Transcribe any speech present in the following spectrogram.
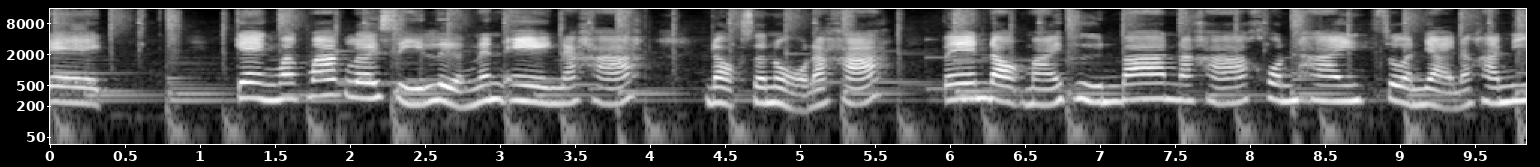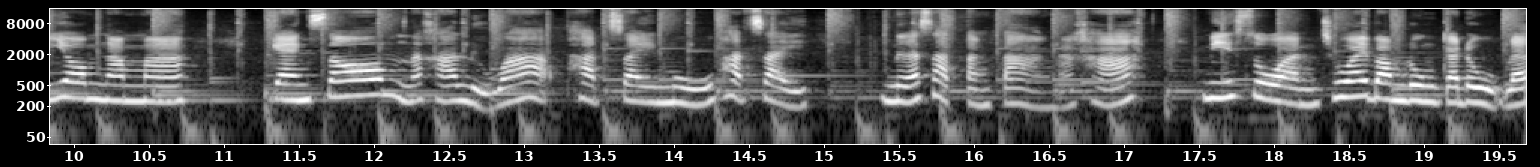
เด็กๆ เก่งมากๆเลยสีเหลืองนั่นเองนะคะ ดอกสโหนนะคะ เป็นดอกไม้พื้นบ้านนะคะ คนไทยส่วนใหญ่นะคะ นิยมนำมาแกงส้มนะคะ หรือว่าผัดใส่หมูผัดใส่เนื้อสัตว์ต่างๆนะคะ มีส่วนช่วยบำรุงกระดูกและ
